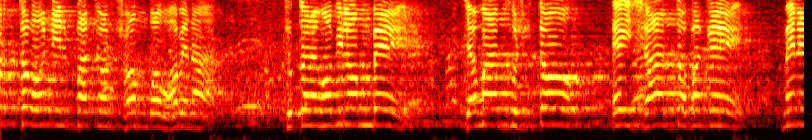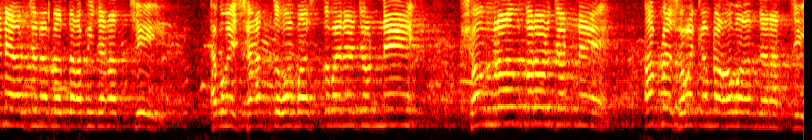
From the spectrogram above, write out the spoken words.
অর্থবহ নির্বাচন সম্ভব হবে না। সুতরাং অবিলম্বে জামাত ঘোষিত এই সাত দফাকে মেনে নেওয়ার জন্য আমরা দাবি জানাচ্ছি। এবং এই দফা বাস্তবায়নের জন্য, সংগ্রাম করার জন্য আপনার সবাইকে আমরা আহ্বান জানাচ্ছি।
